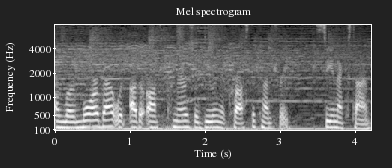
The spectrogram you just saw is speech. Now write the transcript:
and learn more about what other entrepreneurs are doing across the country. See you next time.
